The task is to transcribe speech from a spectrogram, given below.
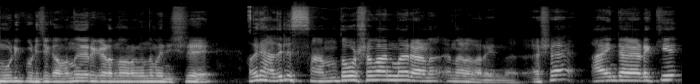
മൂടി കുടിച്ച് കമന്ന് കയറി കിടന്നുറങ്ങുന്ന മനുഷ്യരെ അവർ അതിൽ സന്തോഷവാന്മാരാണ് എന്നാണ് പറയുന്നത്. പക്ഷേ അതിന്റെ ഇടയ്ക്ക്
